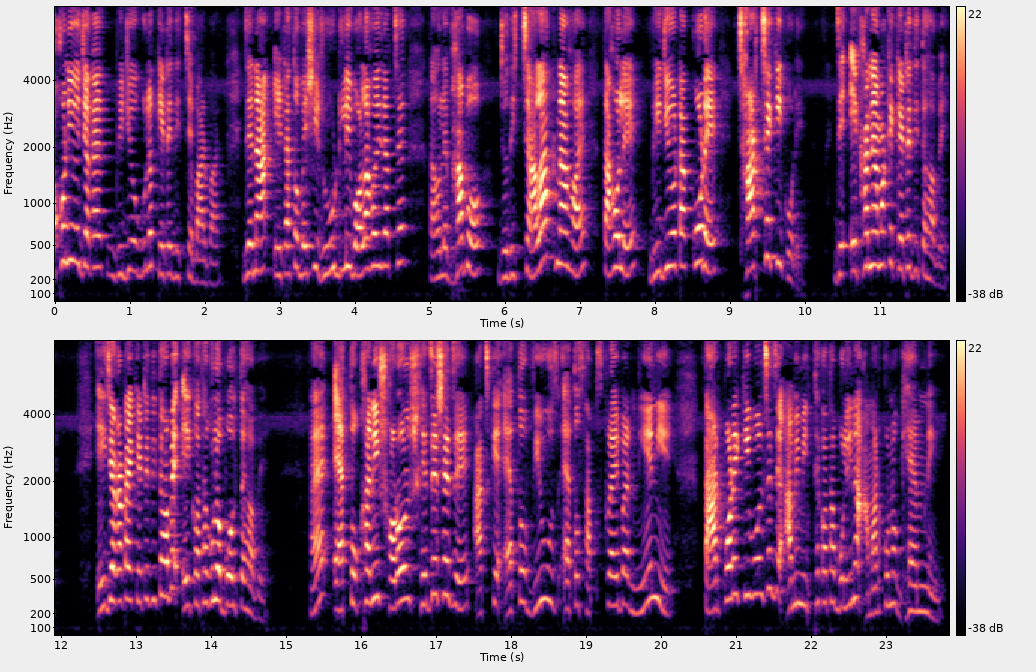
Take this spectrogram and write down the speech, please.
তখনই ওই জায়গায় ভিডিওগুলো কেটে দিচ্ছে বারবার। যে না, এটা তো বেশি রুডলি বলা হয়ে যাচ্ছে। তাহলে ভাবো, যদি চালাক না হয়, তাহলে ভিডিওটা করে ছাড়ছে কি করে? যে এখানে আমাকে কেটে দিতে হবে। এই জায়গাটায় কেটে দিতে হবে, এই কথাগুলো বলতে হবে। হ্যাঁ এতখানি সরল সেজে সেজে আজকে এত ভিউজ এত সাবস্ক্রাইবার নিয়ে নিয়ে তারপরে কি বলছে যে, আমি মিথ্যে কথা বলি না, আমার কোনো ঘ্যাম নেই।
